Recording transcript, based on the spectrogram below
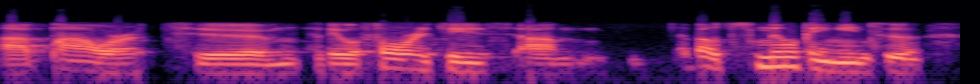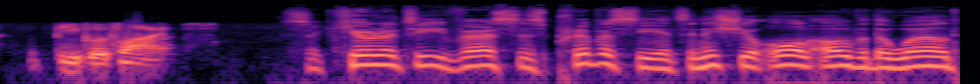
uh, power to the authorities. Um, about snooping into people's lives. Security versus privacy. It's an issue all over the world.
